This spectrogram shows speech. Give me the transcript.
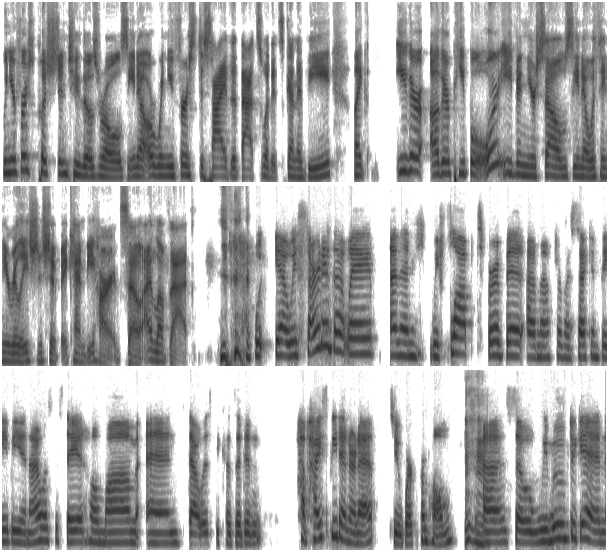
when you're first pushed into those roles you know or when you first decide that that's what it's going to be like either other people or even yourselves you know within your relationship it can be hard so i love that. Yeah we started that way and then we flopped for a bit um, after my second baby and i was the stay-at-home mom and that was because i didn't have high speed internet to work from home. Mm-hmm. Uh, so we moved again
